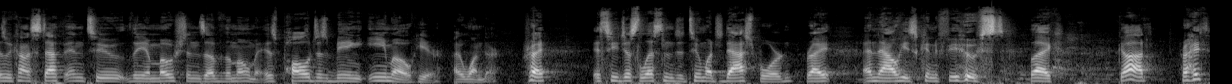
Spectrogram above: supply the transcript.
as we kind of step into the emotions of the moment. Is Paul just being emo here, I wonder, right? Is he just listening to too much dashboard, right? And now he's confused, like, God, right?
